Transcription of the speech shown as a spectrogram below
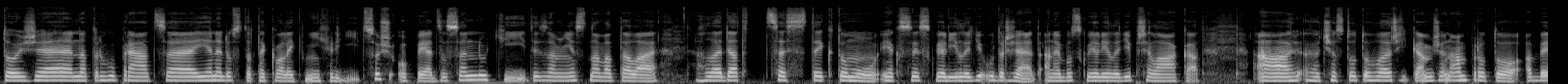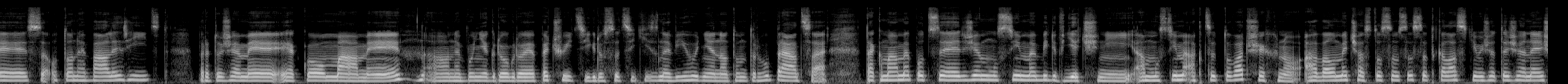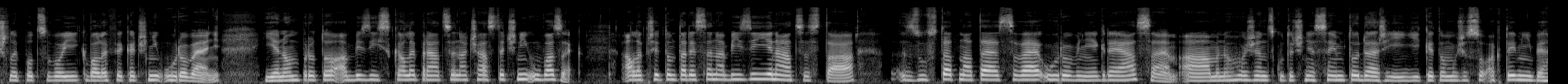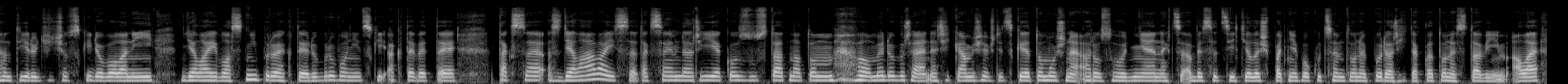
to, že na trhu práce je nedostatek kvalitních lidí, což opět zase nutí ty zaměstnavatele hledat cesty k tomu, jak si skvělí lidi udržet, anebo skvělí lidi přilákat. A často tohle říkám, že nám proto, aby se o to nebáli říct, protože my jako mámy, nebo někdo, kdo je pečující, kdo se cítí znevýhodně na tom trhu práce, tak máme pocit, že musíme být vděční a musíme akceptovat všechno. A velmi často jsem se setkala s tím, že ty ženy šly pod svojí kvalifikační úroveň, jenom proto, aby získaly práce na částečný úvazek. Ale přitom tady se nabízí jiná cesta, zůstat na té své úrovni, kde já jsem. A mnoho žen skutečně se jim to daří, díky tomu, že jsou aktivní během té rodičovské dovolený, dělají vlastní projekty, dobrovolnické aktivity, tak se vzdělávají se, tak se jim daří jako zůstat na tom velmi dobře. Neříkám, že vždycky je to možné a rozhodně nechce, aby se cítili špatně, pokud se jim to nepodaří, takhle to nestavím, ale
